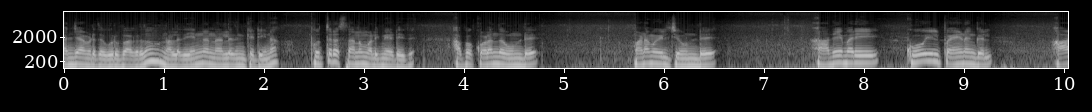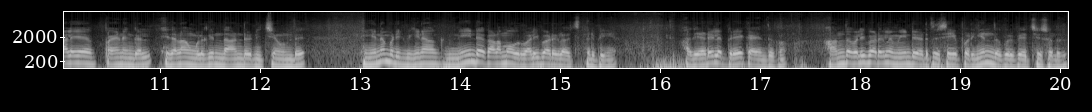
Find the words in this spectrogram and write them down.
அஞ்சாம் இடத்தை குரு பார்க்குறதும் நல்லது. என்ன நல்லதுன்னு கேட்டிங்கன்னா புத்திரஸ்தானம் வலிமையடையுது. அப்போ குழந்தை உண்டு மனமகிழ்ச்சி உண்டு. அதே மாதிரி கோயில் பயணங்கள் ஆலய பயணங்கள் இதெல்லாம் உங்களுக்கு இந்த ஆண்டு நிச்சயம் உண்டு. நீங்கள் என்ன பண்ணியிருப்பீங்கன்னா நீண்ட காலமாக ஒரு வழிபாடுகளை வச்சுருப்பீங்க அது இடையில பிரேக் ஆயிருந்துக்கும். அந்த வழிபாடுகளை மீண்டும் எடுத்து செய்ய போகிறீங்கன்னு இந்த குறிப்பேச்சு சொல்லுது.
